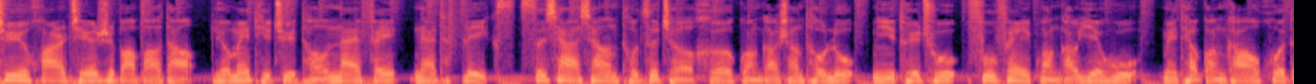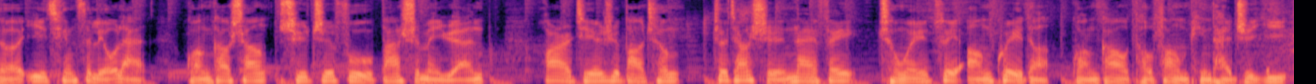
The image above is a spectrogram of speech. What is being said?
据华尔街日报报道流媒体巨头奈飞 netflix 私下向投资者和广告商透露拟推出付费广告业务每条广告获得一千次浏览广告商需支付八十美元华尔街日报称这将使奈飞成为最昂贵的广告投放平台之一。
